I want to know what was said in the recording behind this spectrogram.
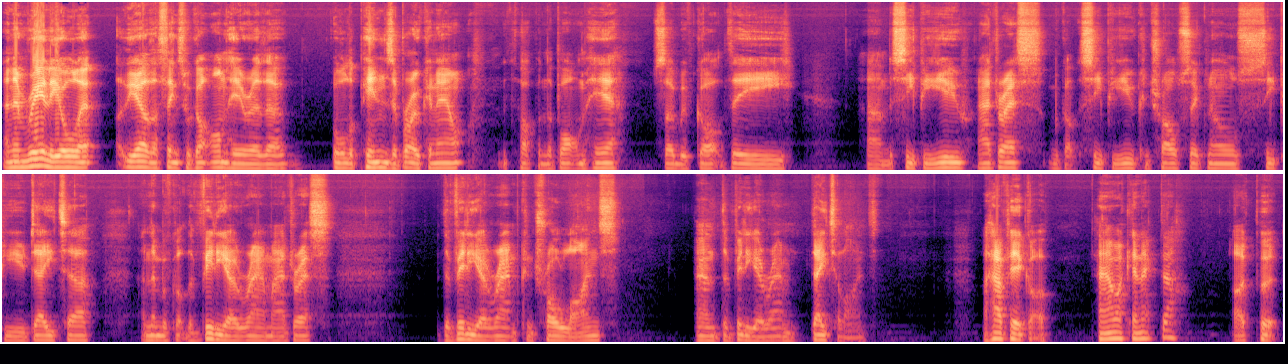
And then really all it, the other things we've got on here are the all the pins are broken out, the top and the bottom here. So we've got the um, the CPU address, we've got the CPU control signals, CPU data, and then we've got the video RAM address, the video RAM control lines, and the video RAM data lines. I have here got a power connector. I've put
